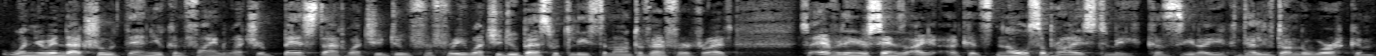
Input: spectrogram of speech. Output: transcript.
When you're in that truth, then you can find what you're best at, what you do for free, what you do best with the least amount of effort, right? So everything you're saying is, I, it's no surprise to me because you know you can tell you've done the work. And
